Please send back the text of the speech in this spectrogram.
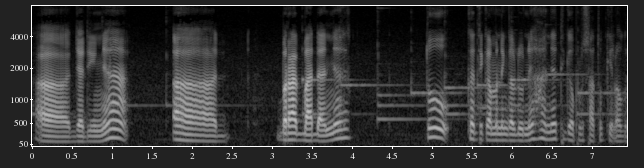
Uh, jadinya uh, berat badannya tuh ketika meninggal dunia hanya 31 kg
